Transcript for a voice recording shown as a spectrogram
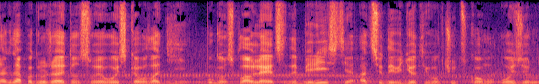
Тогда погружает он свое войско в ладьи, Бугом сплавляется до Берестия, отсюда ведет его к Чудскому озеру,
